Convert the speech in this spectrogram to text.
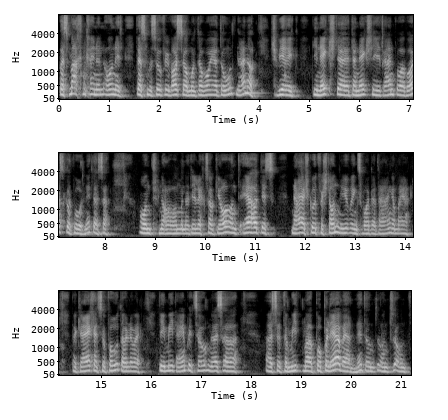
was machen können, ohne dass wir so viel Wasser haben? Und da war ja da unten auch noch schwierig. Die nächste, der nächste Hydrant war, weiß Gott wo, nicht? Also, und dann haben wir natürlich gesagt, ja, und er hat das ist gut verstanden. Übrigens war der, der Angermeier der gleiche sofort, alle die mit einbezogen, also, also damit wir populär werden, nicht? Und, und, und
